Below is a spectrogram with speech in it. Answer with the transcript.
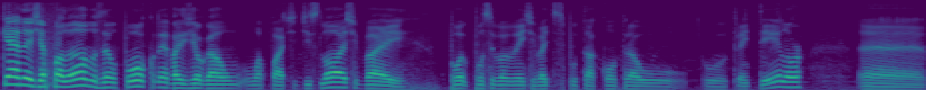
Keller já falamos, né? Um pouco, né? Vai jogar um- uma parte de slot, vai po- possivelmente vai disputar contra o, o Trent Taylor. É...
